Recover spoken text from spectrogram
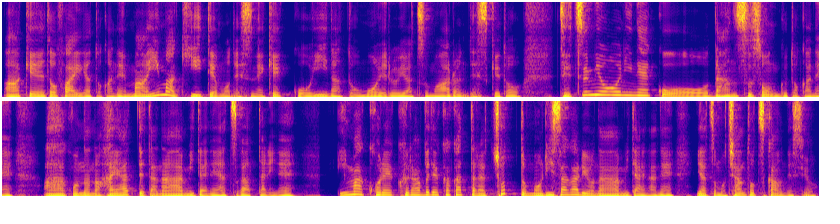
アーケードファイアとかね、まあ今聞いてもですね、結構いいなと思えるやつもあるんですけど、絶妙にね、こう、ダンスソングとかね、ああ、こんなの流行ってたなみたいなやつがあったりね、今これクラブでかかったらちょっと盛り下がるよなみたいなね、やつもちゃんと使うんですよ。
